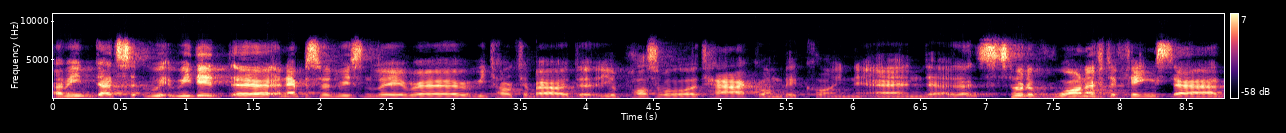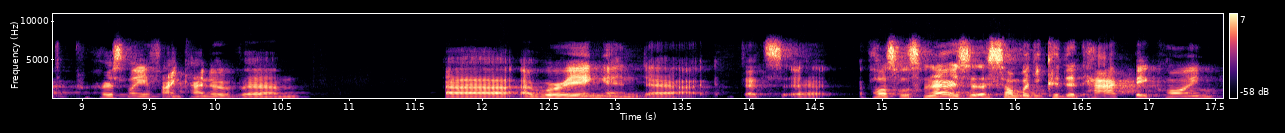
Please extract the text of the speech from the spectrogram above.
I mean, that's we, we did uh, an episode recently where we talked about uh, your possible attack on Bitcoin, and uh, that's sort of one of the things that personally I find kind of um, uh, worrying, and uh, that's uh, a possible scenario. So somebody could attack Bitcoin,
